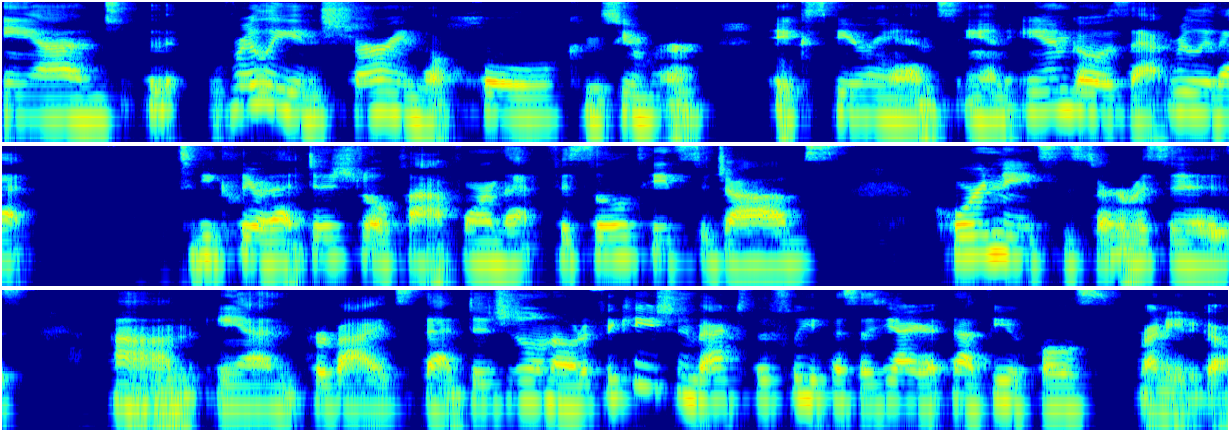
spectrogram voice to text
and really ensuring the whole consumer experience. And AndGo is that really that, to be clear, that digital platform that facilitates the jobs, coordinates the services, um, and provides that digital notification back to the fleet that says, yeah, that vehicle's ready to go.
